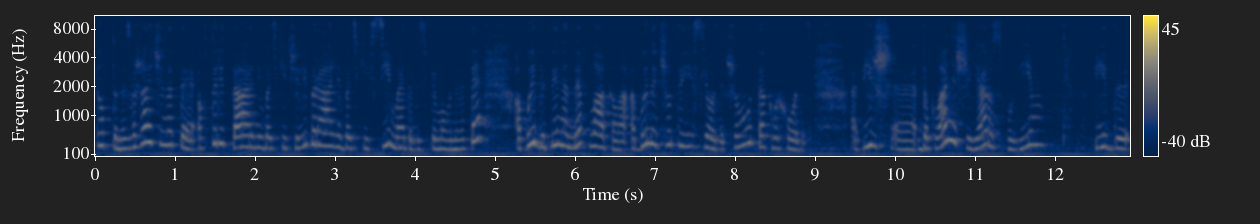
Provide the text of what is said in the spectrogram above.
Тобто, незважаючи на те, авторитарні батьки чи ліберальні батьки, всі методи спрямовані на те, аби дитина не плакала, аби не чути її сльози. Чому так виходить? Більш е, докладніше я розповім під е,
